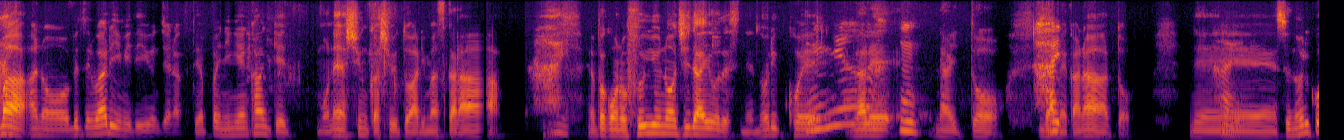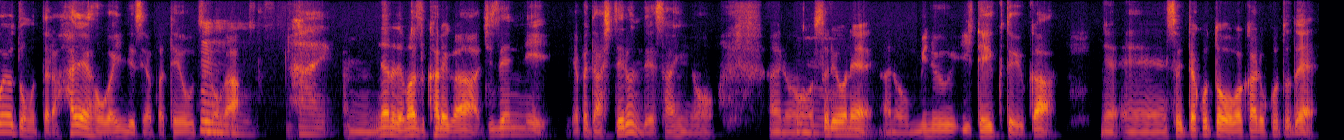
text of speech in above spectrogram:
まあ、あの、別に悪い意味で言うんじゃなくて、やっぱり人間関係もね、春夏秋冬ありますから、はい。やっぱこの冬の時代をですね、乗り越えられうん。ないとはいダメ。かなと。で、はいそれ乗り越えようと思ったら早い方がいいんですよ、やっぱ手を打つのが。うんはい。うんなのでまず彼が事前にやっぱり出してるんでサインをあの、うんそれをねあの見抜いていくというか、ねえーそういったことを分かることで、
